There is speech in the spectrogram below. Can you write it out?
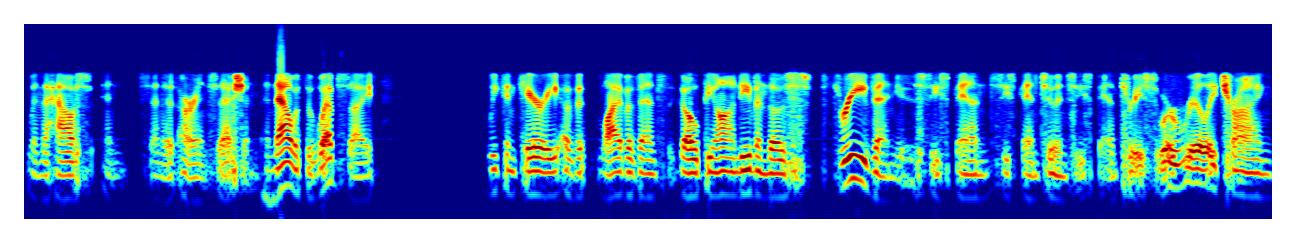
when the House and Senate are in session. And now with the website, we can carry live events that go beyond even those three venues C-SPAN, C-SPAN 2, and C-SPAN 3. So we're really trying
